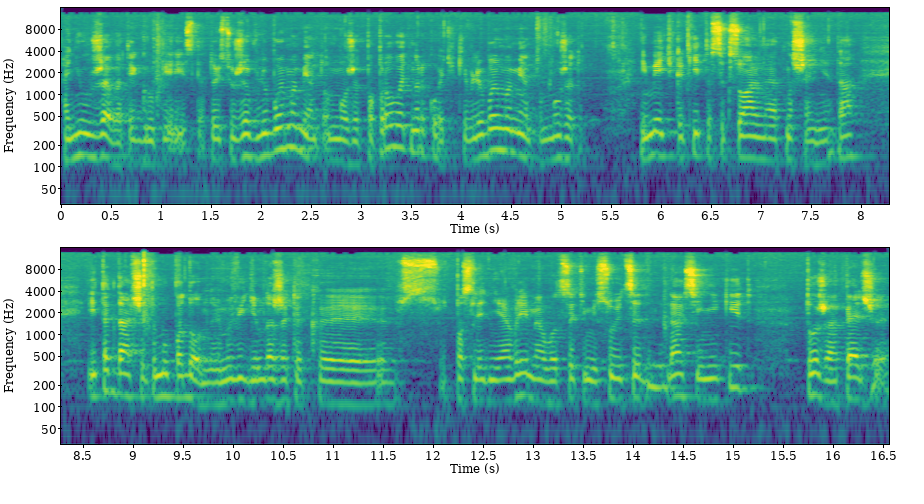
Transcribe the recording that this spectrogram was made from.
Они уже в этой группе риска. То есть уже в любой момент он может попробовать наркотики, в любой момент он может иметь какие-то сексуальные отношения, да, и так дальше, и тому подобное. Мы видим даже, как э, в последнее время вот с этими суицидами, да, синий кит, тоже, опять же,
